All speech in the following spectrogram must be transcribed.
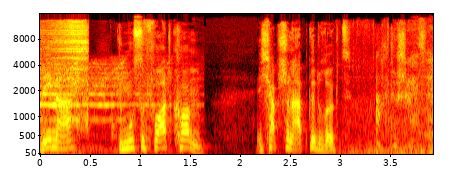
Lena, du musst sofort kommen. Ich habe schon abgedrückt. Ach du Scheiße.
